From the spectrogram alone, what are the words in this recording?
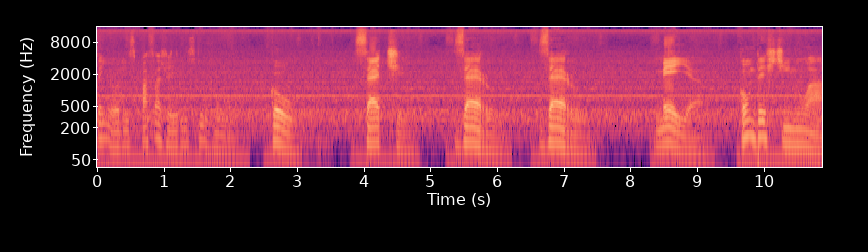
Senhores passageiros do voo. Gol 7 0 0 6 com destino a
